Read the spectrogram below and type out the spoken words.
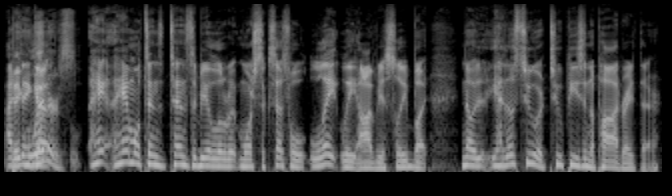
I Big think uh. Ha- Hamilton tends to be a little bit more successful lately, obviously, but no, yeah, those two are two peas in a pod right there.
